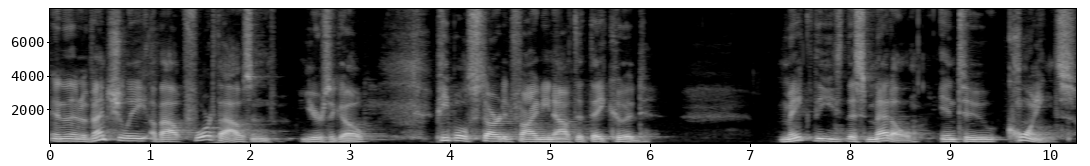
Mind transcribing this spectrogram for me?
And then eventually, about 4,000 years ago, people started finding out that they could make these, this metal into coins.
